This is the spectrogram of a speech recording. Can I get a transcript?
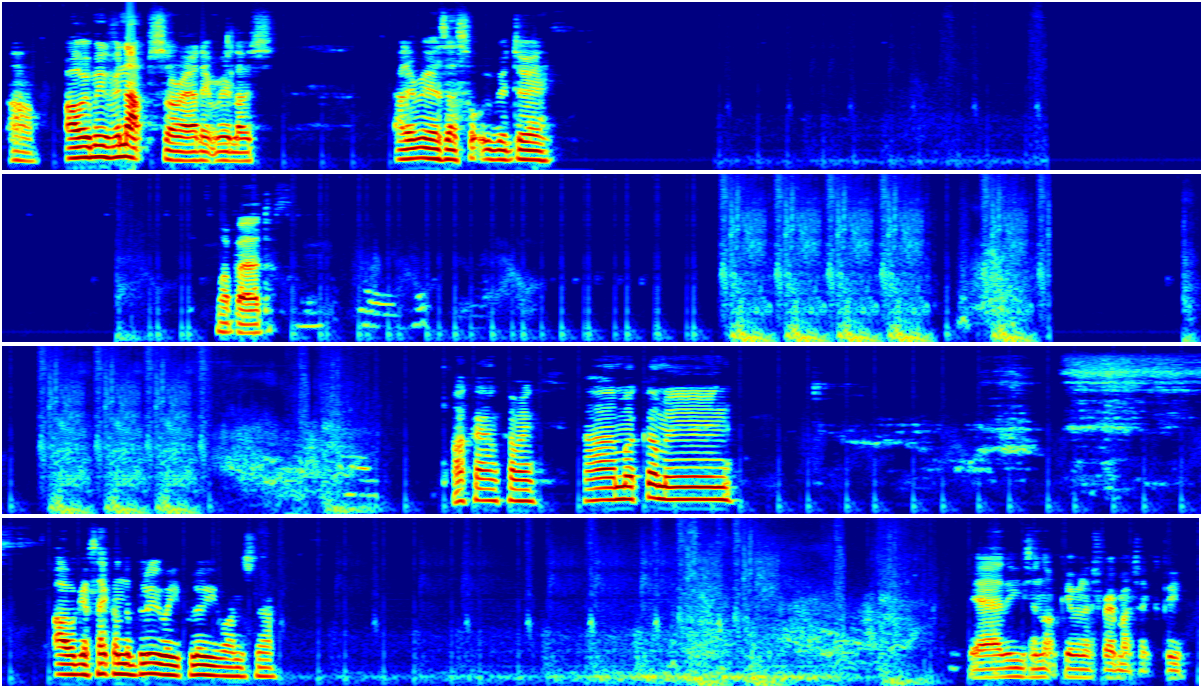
Oh. Oh, we're moving up. Sorry, I didn't realise. I didn't realise that's what we were doing. My bad. Okay, I'm coming. I'm a coming. Oh, we're gonna take on the bluey, bluey ones now. Yeah, these are not giving us very much XP.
